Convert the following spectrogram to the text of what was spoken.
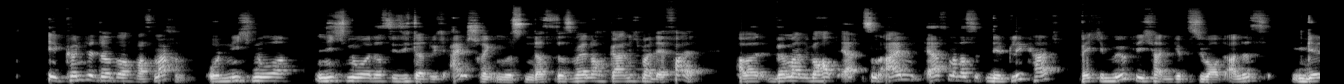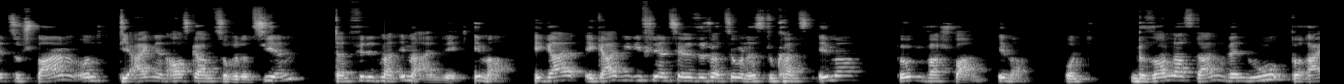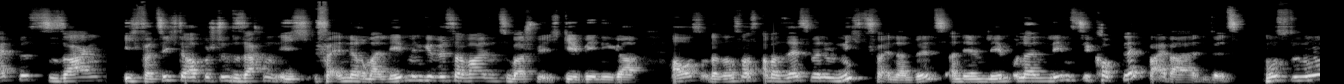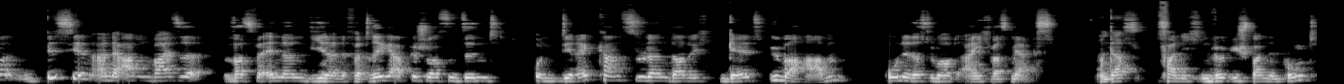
ihr könntet dort auch was machen. Und nicht nur, nicht nur, dass sie sich dadurch einschränken müssten. Das, das wäre noch gar nicht mal der Fall. Aber wenn man überhaupt er, zum einen erstmal das, den Blick hat, welche Möglichkeiten gibt es überhaupt alles, Geld zu sparen und die eigenen Ausgaben zu reduzieren, dann findet man immer einen Weg. Immer egal, egal wie die finanzielle Situation ist, du kannst immer irgendwas sparen. Immer. Und besonders dann, wenn du bereit bist zu sagen, ich verzichte auf bestimmte Sachen, ich verändere mein Leben in gewisser Weise, zum Beispiel ich gehe weniger aus oder sonst was, aber selbst wenn du nichts verändern willst an deinem Leben und deinen Lebensstil komplett beibehalten willst, musst du nur ein bisschen an der Art und Weise was verändern, wie deine Verträge abgeschlossen sind und direkt kannst du dann dadurch Geld überhaben ohne dass du überhaupt eigentlich was merkst. Und das fand ich einen wirklich spannenden Punkt,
